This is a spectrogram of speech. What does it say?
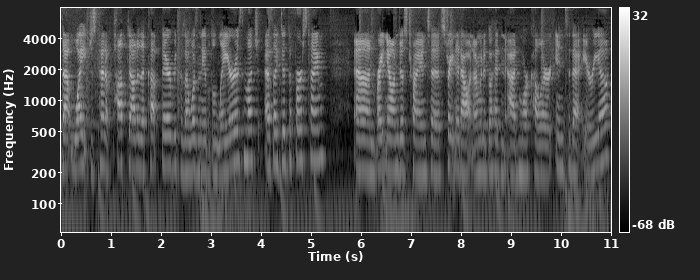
that white just kind of popped out of the cup there because I wasn't able to layer as much as I did the first time. And right now I'm just trying to straighten it out and I'm gonna go ahead and add more color into that area.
